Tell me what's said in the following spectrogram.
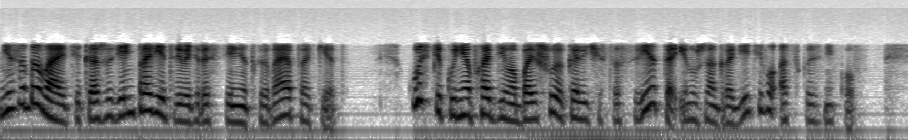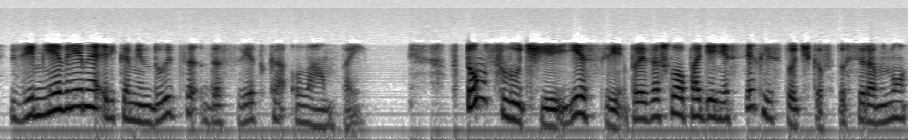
Не забывайте каждый день проветривать растения, открывая пакет. Кустику необходимо большое количество света и нужно оградить его от сквозняков. В зимнее время рекомендуется досветка лампой. Том случае, если произошло падение всех листочков, то все равно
